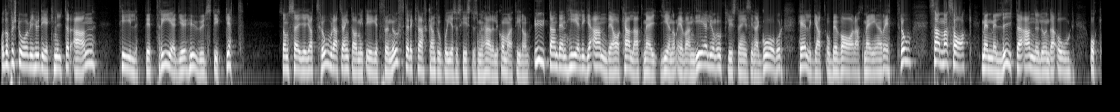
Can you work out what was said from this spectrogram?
Och då förstår vi hur det knyter an till det tredje huvudstycket som säger jag tror att jag inte av mitt eget förnuft eller kraft kan tro på Jesus Kristus som en Herre eller komma till honom. Utan den helige Ande har kallat mig genom evangelium, upplyst i sina gåvor, helgat och bevarat mig i en rätt tro. Samma sak, men med lite annorlunda ord och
